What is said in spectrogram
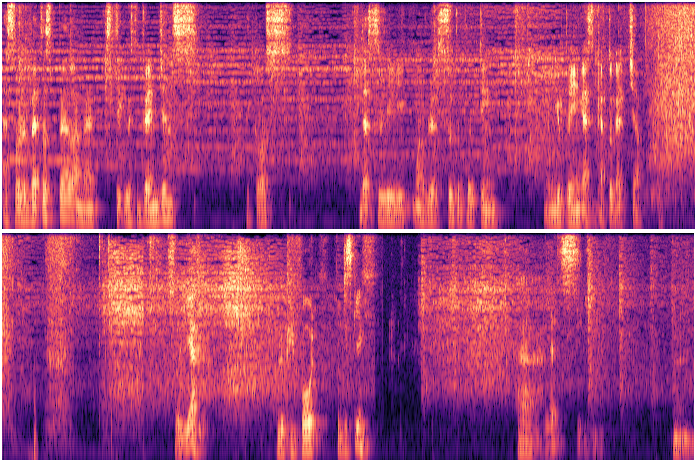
As for the battle spell, I'm gonna stick with vengeance because that's really one of the suitable thing when you're playing as Gato. So yeah, looking forward to this game. Ah, let's see. Hmm.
